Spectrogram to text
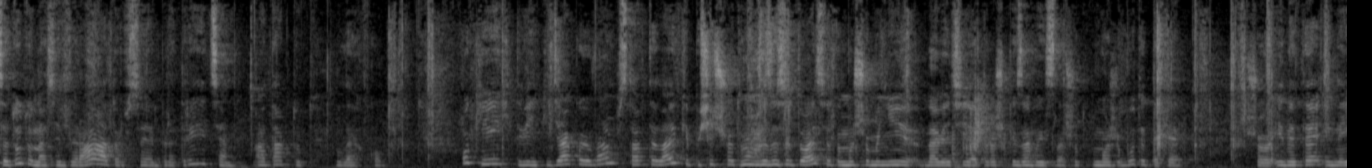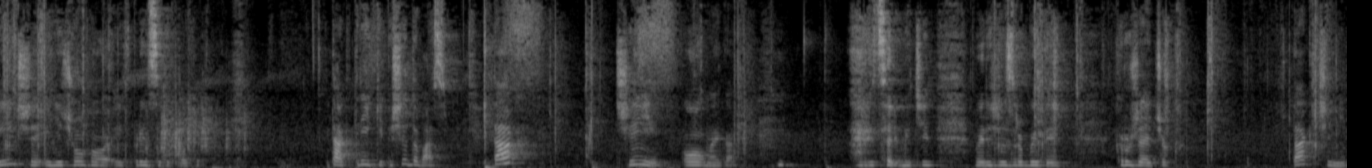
Це тут у нас імператор, все імператриця, а так тут легко. Окей, двійки, дякую вам. Ставте лайки, пишіть, що там за ситуація, тому що мені навіть я трошки зависла, що тут може бути таке, що і не те, і не інше, і нічого, і в принципі пофіг. Так, трійки, пишіть до вас. Так чи ні? О май гад. Рицарь мечів вирішив зробити кружечок. Так чи ні?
